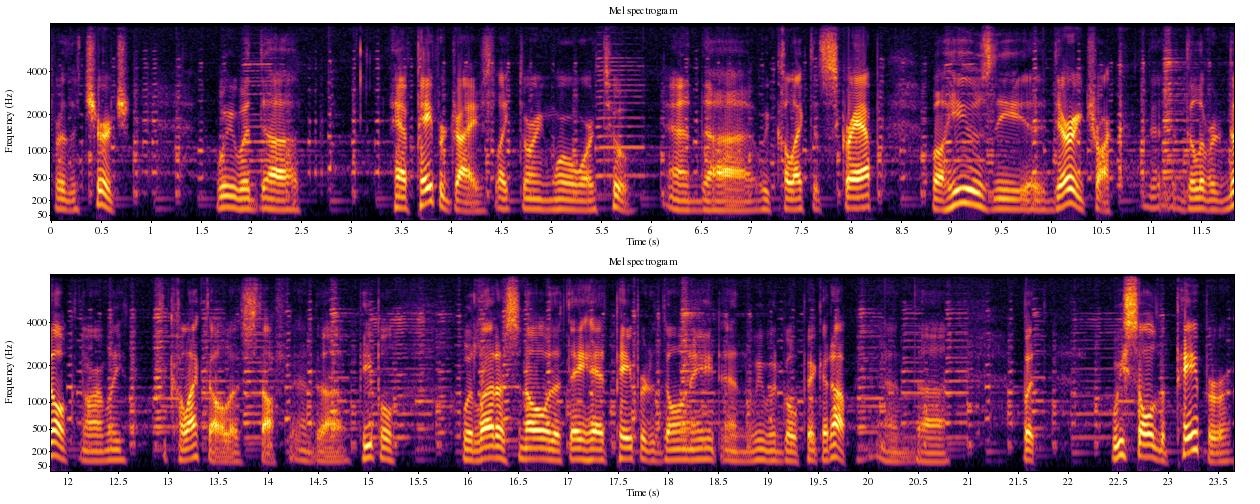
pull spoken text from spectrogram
for the church we would uh, have paper drives like during World War II, and uh, we collected scrap. Well, he used the uh, dairy truck that delivered milk normally to collect all this stuff, and uh, people would let us know that they had paper to donate, and we would go pick it up. And uh, but we sold the paper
